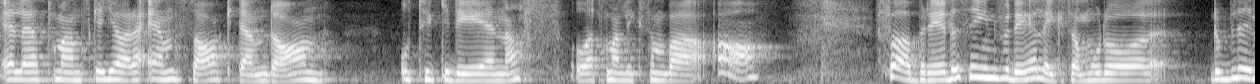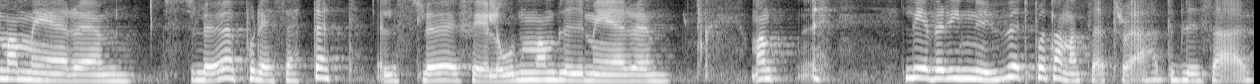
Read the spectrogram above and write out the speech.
Eller att man ska göra en sak den dagen och tycker det är enough och att man liksom bara, ja, förbereder sig inför det liksom och då, då blir man mer ehm, slö på det sättet. Eller slö är fel ord, men man blir mer, ehm, man eh, lever i nuet på ett annat sätt tror jag. Att det blir så här,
